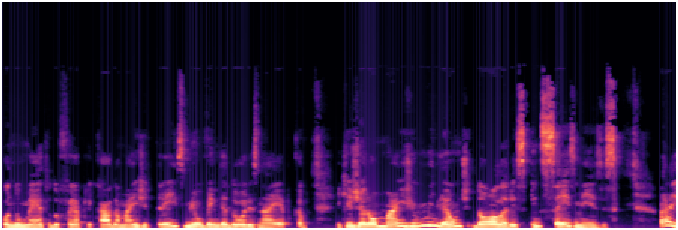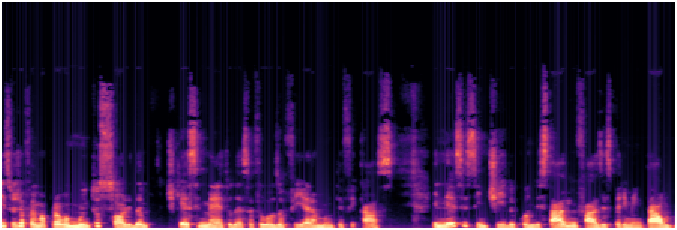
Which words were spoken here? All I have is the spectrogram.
quando o método foi aplicado a mais de 3 mil vendedores na época, e que gerou mais de um milhão de dólares em seis meses. Para isso, já foi uma prova muito sólida de que esse método, essa filosofia era muito eficaz. E nesse sentido, quando estava em fase experimental,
